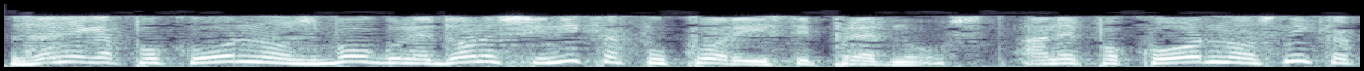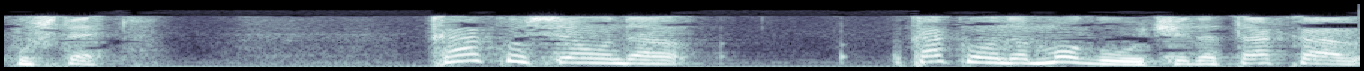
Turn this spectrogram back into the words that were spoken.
Za njega pokornost Bogu ne donosi nikakvu korist i prednost, a nepokornost nikakvu štetu. Kako se onda kako onda moguće da takav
